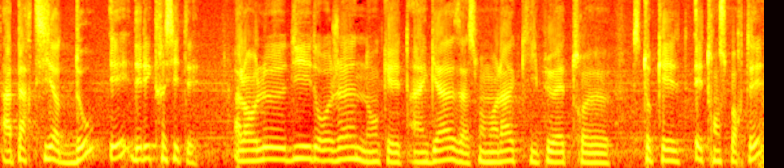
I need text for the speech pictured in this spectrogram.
à partir d'eau et d'électricité. Alors le dihydrogène donc, est un gaz à ce moment-là qui peut être euh, stocké et transporté.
